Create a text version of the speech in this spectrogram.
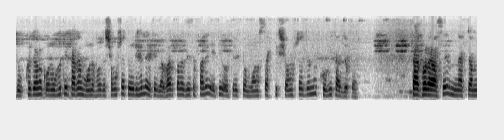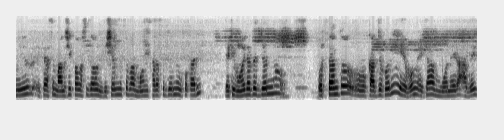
দুঃখজনক অনুভূতির কারণে মনে মনোপদের সমস্যা তৈরি হলে এটি ব্যবহার করা যেতে পারে। এটি অতিরিক্ত মনস্তাত্ত্বিক সমস্যার জন্য খুবই কার্যকর। তারপরে আছে ন্যাকটামিউর এটা আছে মানসিক অবস্থা যেমন বিষণ্ণতা বা মন খারাপের জন্য উপকারী। এটি মহিলাদের জন্য অত্যন্ত কার্যকরী এবং এটা মনের আবেগ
